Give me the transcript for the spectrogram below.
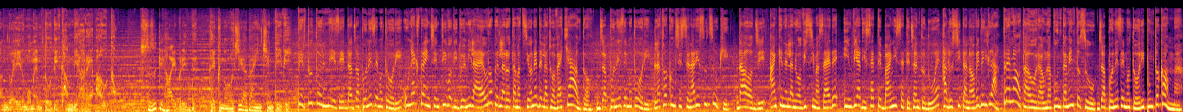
Quando è il momento di cambiare auto. Suzuki Hybrid, tecnologia da incentivi. Per tutto il mese da Giapponese Motori un extra incentivo di 2000 euro per la rottamazione della tua vecchia auto. Giapponese Motori, la tua concessionaria Suzuki. Da oggi anche nella nuovissima sede in via di Sette Bagni 702 all'uscita 9 del Gra. Prenota ora un appuntamento su giapponesemotori.com.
